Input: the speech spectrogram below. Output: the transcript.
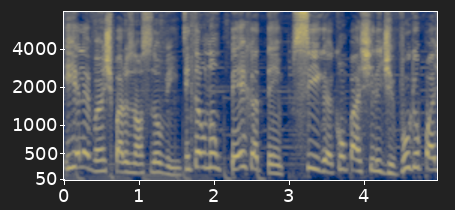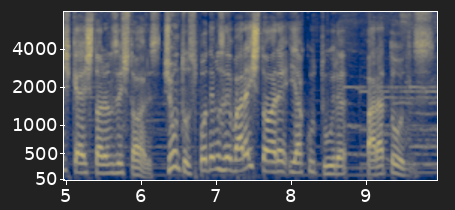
e relevante para os nossos ouvintes. Então não perca tempo, siga, compartilhe e divulgue o podcast História nos Stories. Juntos podemos levar a história e a cultura para todos.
